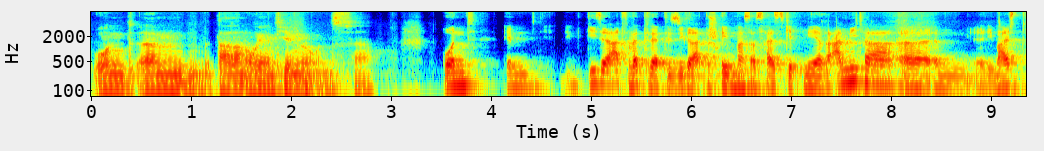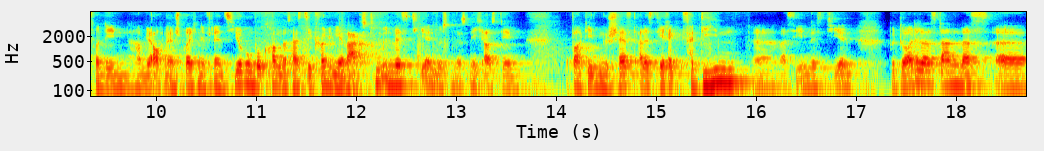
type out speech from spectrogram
Und ähm, daran orientieren wir uns. Ja. Und im, diese Art von Wettbewerb, wie du sie gerade beschrieben hast, das heißt, es gibt mehrere Anbieter, äh, die meisten von denen haben ja auch eine entsprechende Finanzierung bekommen. Das heißt, sie können in ihr Wachstum investieren, müssen das nicht aus dem operativen Geschäft alles direkt verdienen, äh, was sie investieren. Bedeutet das dann, dass, äh,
